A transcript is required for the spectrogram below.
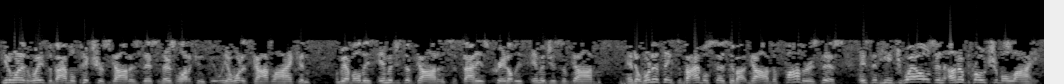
You know, one of the ways the Bible pictures God is this, and there's a lot of confusion. You know, what is God like? And we have all these images of God, and society has created all these images of God. And uh, one of the things the Bible says about God, the Father, is this, is that He dwells in unapproachable light.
